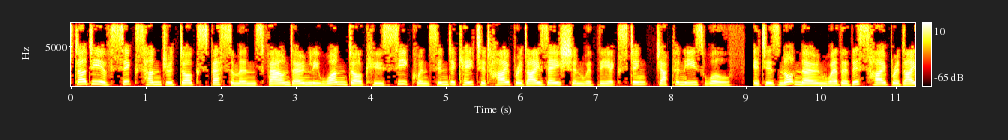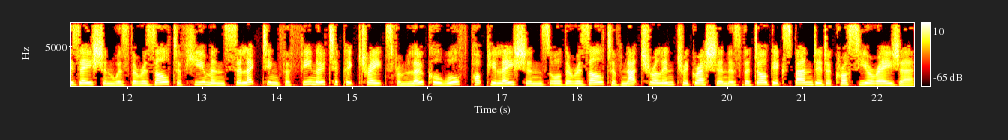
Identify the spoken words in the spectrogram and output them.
study of 600 dog specimens found only one dog whose sequence indicated hybridization with the extinct Japanese wolf. It is not known whether this hybridization was the result of humans selecting for phenotypic traits from local wolf populations or the result of natural introgression as the dog expanded across Eurasia.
